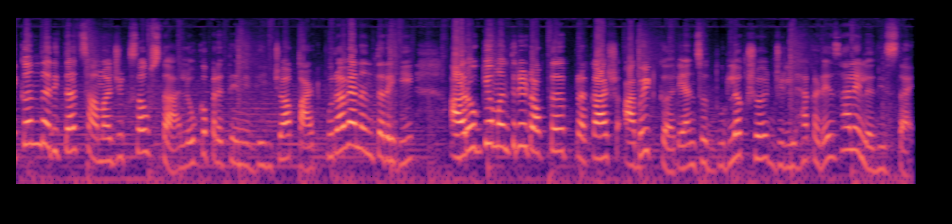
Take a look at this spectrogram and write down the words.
एकंदरीतच सामाजिक संस्था लोकप्रतिनिधींच्या पाठपुराव्यानंतरही आरोग्यमंत्री डॉक्टर प्रकाश आंबेडकर यांचं दुर्लक्ष जिल्ह्याकडे झालेलं दिसत आहे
